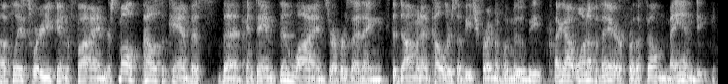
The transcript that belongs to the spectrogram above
a place where you can find small palettes of canvas that contain thin lines representing the dominant colors of each frame of a movie. I got one up there for the film Mandy.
